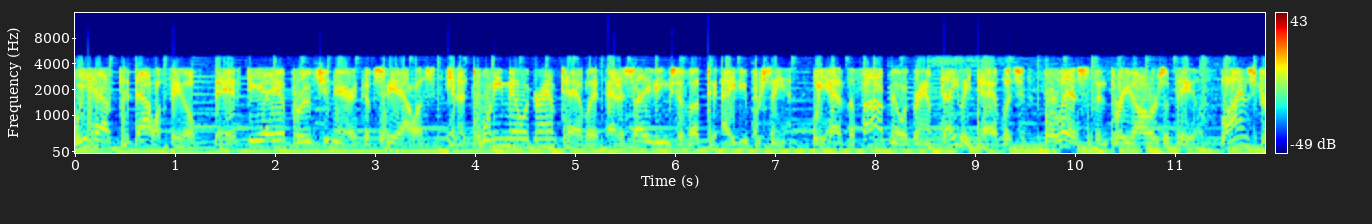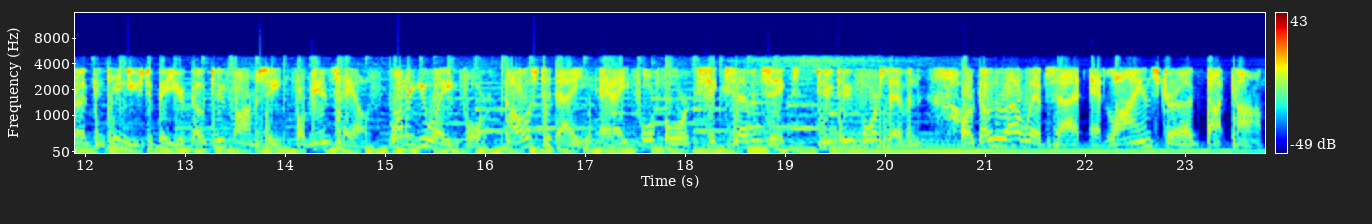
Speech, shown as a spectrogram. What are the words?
We have Tadalafil, the FDA approved generic of Cialis, in a 20 milligram tablet at a savings of up to 80%. We have the 5 milligram daily tablets for less than $3 a pill. Lions Drug continues to be your go to pharmacy for men's health. What are you waiting for? Call us today at 844 676 2247 or go to our website at lionsdrug.com.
